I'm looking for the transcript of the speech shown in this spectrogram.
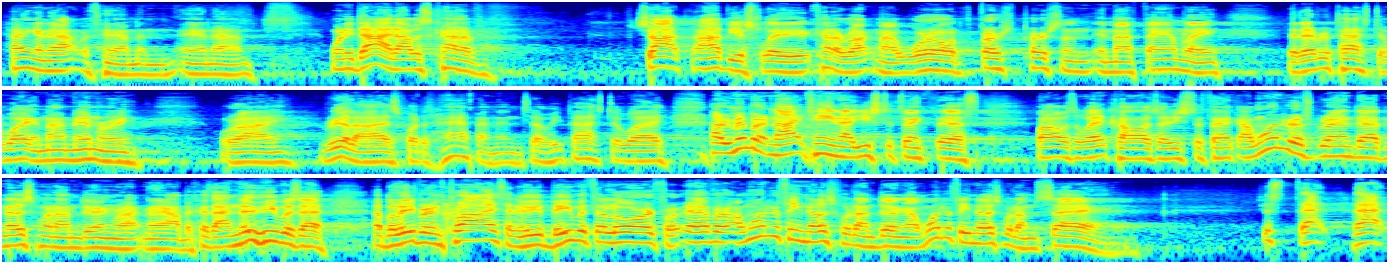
hanging out with him. And, and um, when he died, I was kind of shocked, obviously. It kind of rocked my world. First person in my family that ever passed away in my memory where I realized what had happened. And so he passed away. I remember at 19, I used to think this while I was away at college, I used to think, I wonder if granddad knows what I'm doing right now because I knew he was a, a believer in Christ and he'd be with the Lord forever. I wonder if he knows what I'm doing. I wonder if he knows what I'm saying. Just that, that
